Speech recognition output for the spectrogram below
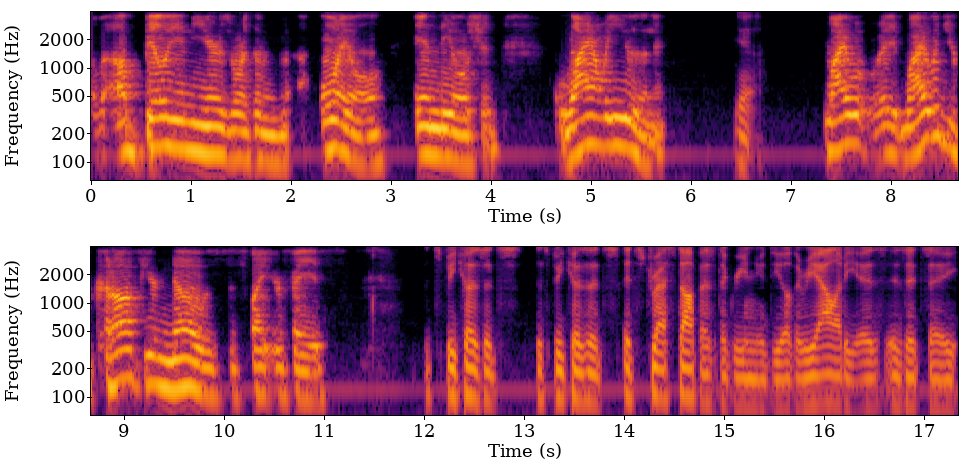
a billion years worth of oil in the ocean. Why aren't we using it? Yeah. Why why would you cut off your nose to spite your face? It's because it's it's because it's it's dressed up as the Green New Deal. The reality is is it's a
